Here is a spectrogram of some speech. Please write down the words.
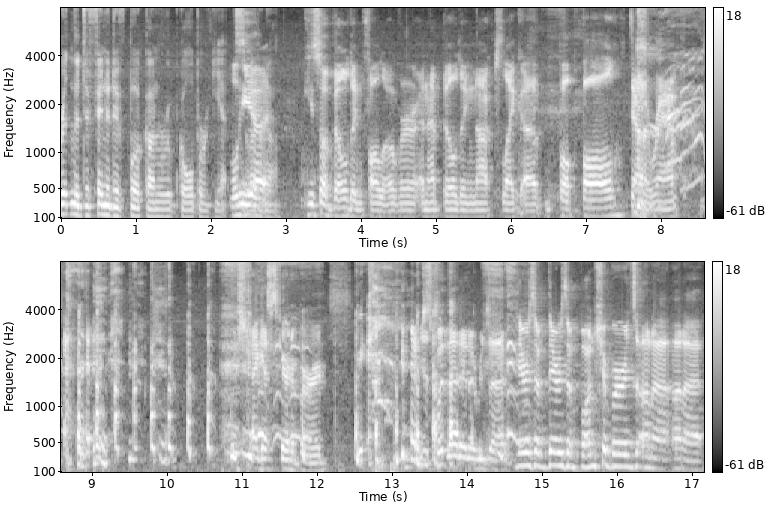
written the definitive book on Rube Goldberg yet. Well, so he, uh, he saw a building fall over, and that building knocked like a ball down a ramp, which I guess scared a bird. I'm just putting that in every time. There's a there's a bunch of birds on a on a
